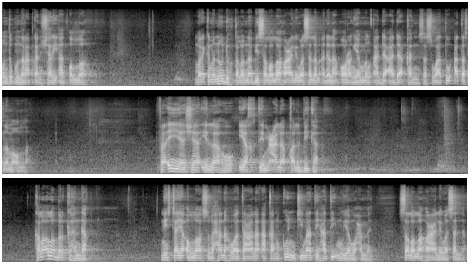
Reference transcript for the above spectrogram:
untuk menerapkan syariat Allah mereka menuduh kalau Nabi Shallallahu Alaihi Wasallam adalah orang yang mengada-adakan sesuatu atas nama Allah. Fa'iyya sya'illahu yakhtim ala qalbika. Kalau Allah berkehendak, niscaya Allah Subhanahu wa taala akan kunci mati hatimu ya Muhammad sallallahu alaihi wasallam.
